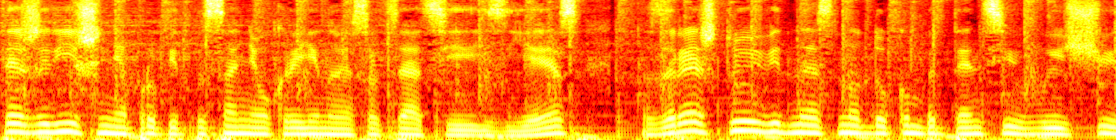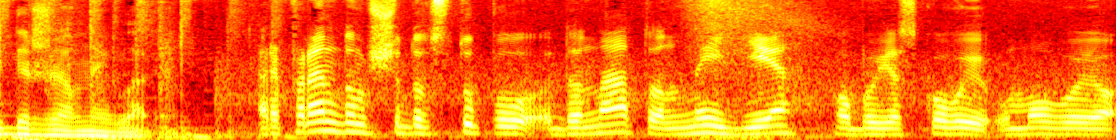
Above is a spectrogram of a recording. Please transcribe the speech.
теж рішення про підписання Україною асоціації з ЄС зрештою віднесено до компетенції вищої державної влади. Референдум щодо вступу до НАТО не є обов'язковою умовою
